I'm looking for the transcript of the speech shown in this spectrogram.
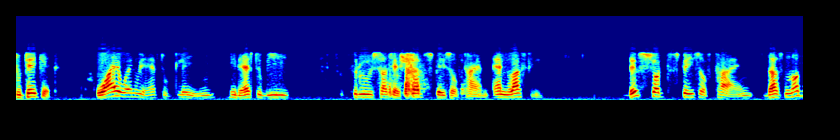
to take it. Why, when we have to claim, it has to be through such a short space of time? And lastly, this short space of time does not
